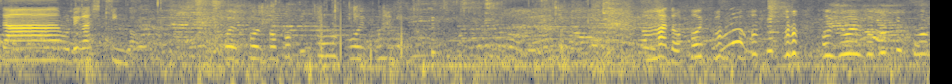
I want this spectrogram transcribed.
짠 우리가 시킨 거 엄마도 뽀이뽀 뽀삐뽀 뽀이뽀 뽀삐뽀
